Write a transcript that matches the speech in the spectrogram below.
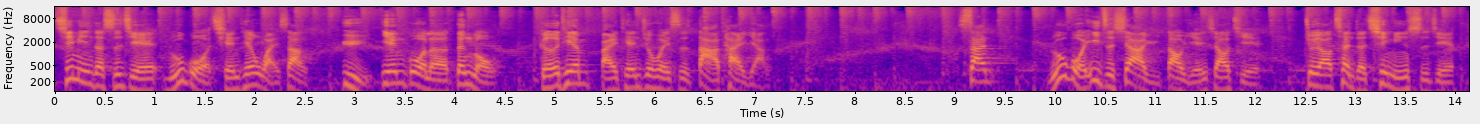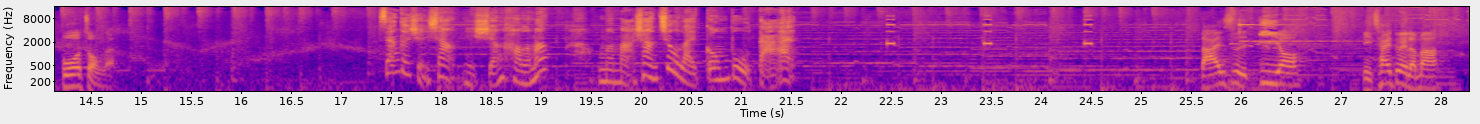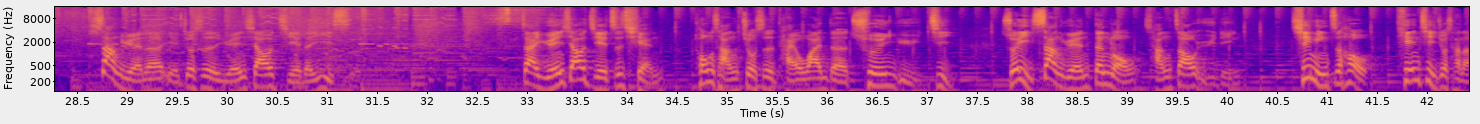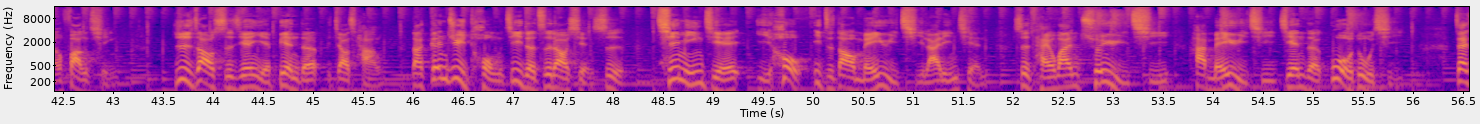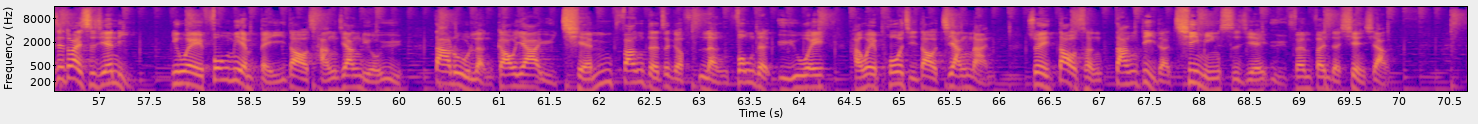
清明的时节，如果前天晚上雨淹过了灯笼，隔天白天就会是大太阳。三，如果一直下雨到元宵节，就要趁着清明时节播种了。三个选项你选好了吗？我们马上就来公布答案。答案是一哦，你猜对了吗？上元呢，也就是元宵节的意思。在元宵节之前，通常就是台湾的春雨季，所以上元灯笼常遭雨淋。清明之后，天气就常常放晴，日照时间也变得比较长。那根据统计的资料显示，清明节以后一直到梅雨期来临前，是台湾春雨期和梅雨期间的过渡期。在这段时间里，因为锋面北移到长江流域，大陆冷高压与前方的这个冷风的余威还会波及到江南，所以造成当地的清明时节雨纷纷的现象。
